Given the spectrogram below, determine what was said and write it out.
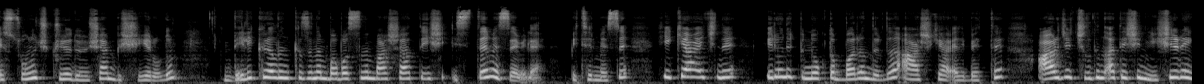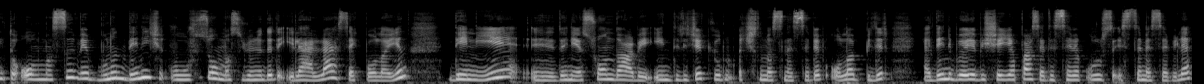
ve sonuç küle dönüşen bir şehir olur. Deli Kral'ın kızının babasının başlattığı işi istemese bile bitirmesi hikaye içinde ironik bir nokta barındırdığı aşikar elbette. Ayrıca çılgın ateşin yeşil renkte olması ve bunun Deni için uğursuz olması yönünde de ilerlersek bu olayın Deni'ye e, Deni'ye son darbeyi indirecek yolun açılmasına sebep olabilir. Yani Deni böyle bir şey yaparsa ya da sebep olursa istemese bile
